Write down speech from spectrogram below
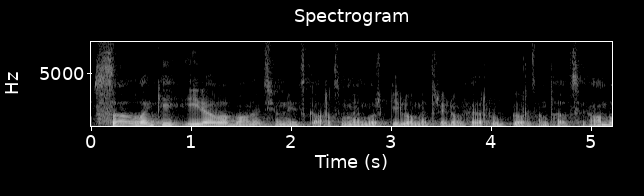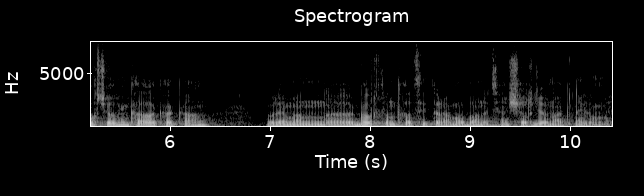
Սա ուղղակի իրավաբանությունից կարծում եմ, որ կիլոմետրերով հեռու գործընթաց է։ Ամբողջովին քաղաքական ուրեմն գործընթացի տրամաբանության շրջանակներում է։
